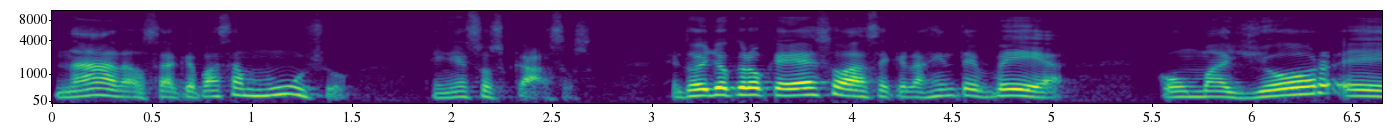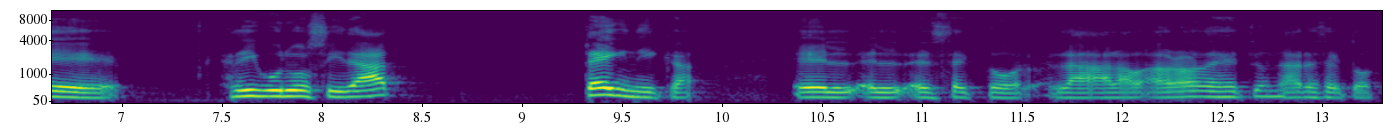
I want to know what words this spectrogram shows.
nada, o sea que pasa mucho en esos casos. Entonces yo creo que eso hace que la gente vea con mayor rigurosidad técnica el, sector, a la hora de gestionar el sector.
